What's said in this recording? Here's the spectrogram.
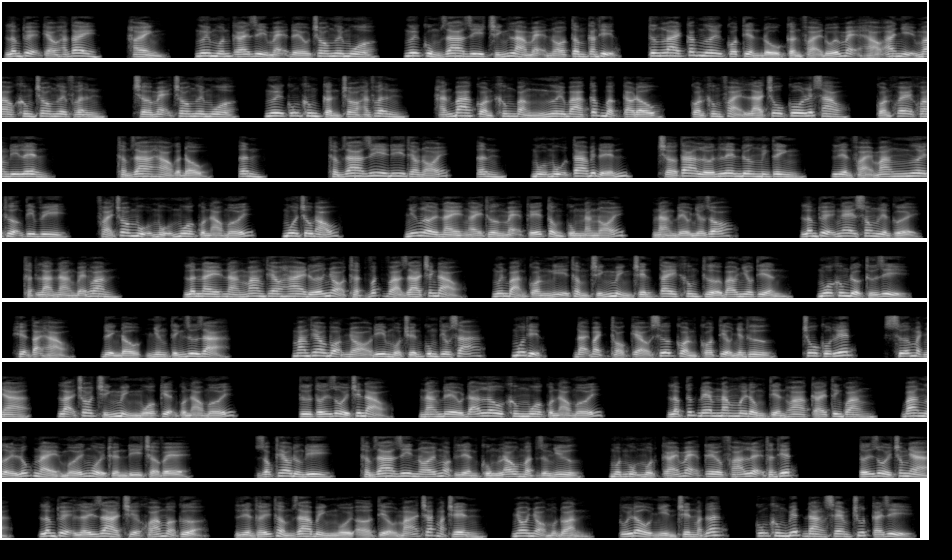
Lâm tuệ kéo hắn tay, hành, ngươi muốn cái gì mẹ đều cho ngươi mua, ngươi cùng ra gì chính là mẹ nó tâm can thịt, tương lai các ngươi có tiền đồ cần phải đối mẹ hảo ai nhị mau không cho ngươi phân, chờ mẹ cho ngươi mua, ngươi cũng không cần cho hắn phân, hắn ba còn không bằng ngươi ba cấp bậc cao đâu, còn không phải là chô cô lết sao, còn khoe khoang đi lên. Thẩm gia Hào gật đầu, ân. Thẩm gia di đi theo nói, ân, mụ mụ ta biết đến, chờ ta lớn lên đương minh tinh, liền phải mang ngươi thượng tivi, phải cho mụ mụ mua quần áo mới, mua châu áo. Những lời này ngày thường mẹ kế tổng cùng nàng nói, nàng đều nhớ rõ. Lâm Tuệ nghe xong liền cười, thật là nàng bé ngoan. Lần này nàng mang theo hai đứa nhỏ thật vất vả ra tranh đảo, nguyên bản còn nghĩ thẩm chính mình trên tay không thừa bao nhiêu tiền, mua không được thứ gì, hiện tại hảo, đỉnh đầu nhưng tính dư giả. Mang theo bọn nhỏ đi một chuyến cung tiêu xã, mua thịt, đại bạch thỏ kẹo sữa còn có tiểu nhân thư, chocolate, sữa mạch nha, lại cho chính mình mua kiện quần áo mới. Từ tới rồi trên đảo, nàng đều đã lâu không mua quần áo mới. Lập tức đem 50 đồng tiền hoa cái tinh quang, ba người lúc này mới ngồi thuyền đi trở về. Dọc theo đường đi, thẩm gia di nói ngọt liền cùng lau mật dường như, một ngụm một cái mẹ kêu phá lệ thân thiết. Tới rồi trong nhà, Lâm Tuệ lấy ra chìa khóa mở cửa, liền thấy thẩm gia bình ngồi ở tiểu mã chát mặt trên, nho nhỏ một đoàn, túi đầu nhìn trên mặt đất, cũng không biết đang xem chút cái gì.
